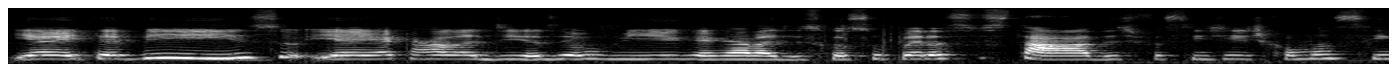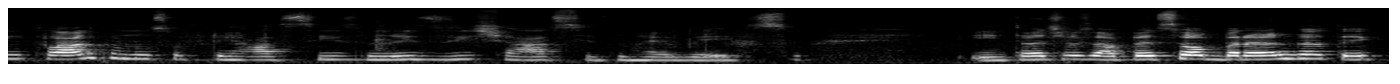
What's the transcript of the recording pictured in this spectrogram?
e aí teve isso, e aí a Carla Dias, eu vi que a Carla Dias ficou super assustada. Tipo assim, gente, como assim? Claro que eu não sofri racismo, não existe racismo reverso. Então, tipo assim, uma pessoa branca tem que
